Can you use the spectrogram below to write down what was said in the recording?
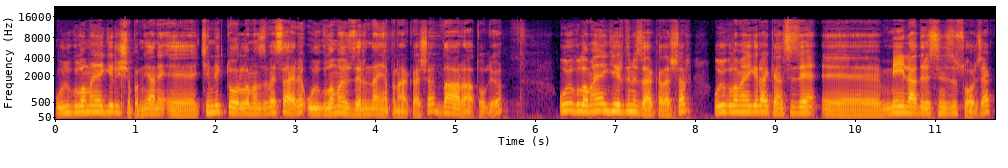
uygulamaya giriş yapın. Yani e, kimlik doğrulamanızı vesaire uygulama üzerinden yapın arkadaşlar. Daha rahat oluyor. Uygulamaya girdiniz arkadaşlar. Uygulamaya girerken size e, mail adresinizi soracak.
